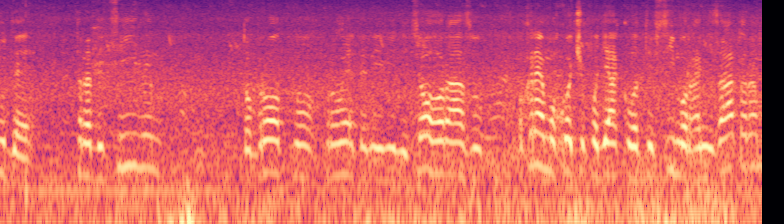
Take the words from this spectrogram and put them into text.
буде традиційним, добротно проведений він і цього разу. Окремо хочу подякувати всім організаторам,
